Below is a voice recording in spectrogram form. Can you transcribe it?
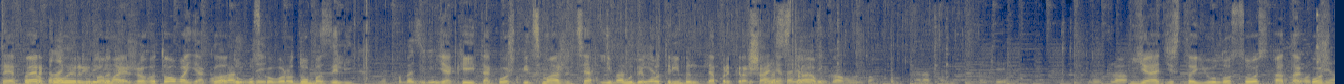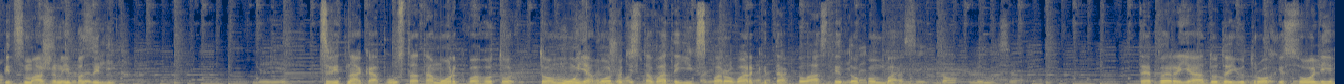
Тепер, коли риба майже готова, я кладу у сковороду базилік, який також підсмажиться і буде потрібен для прикрашання страви. Я дістаю лосось, а також підсмажений базилік. Цвітна капуста та морква готові, тому я можу діставати їх з пароварки та класти до комбайну. Тепер я додаю трохи солі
